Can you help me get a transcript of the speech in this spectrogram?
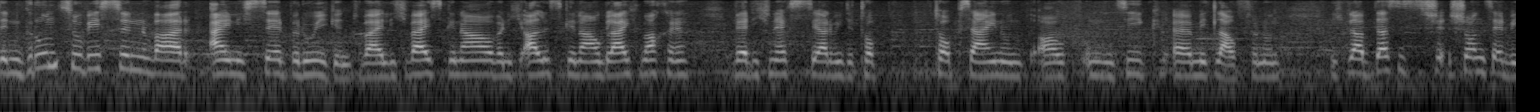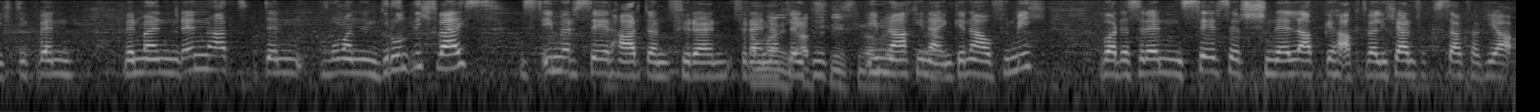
den Grund zu wissen war eigentlich sehr beruhigend, weil ich weiß genau, wenn ich alles genau gleich mache, werde ich nächstes Jahr wieder top, top sein und auch um den Sieg äh, mitlaufen. Und ich glaube, das ist schon sehr wichtig. Wenn, wenn man ein Rennen hat, denn, wo man den Grund nicht weiß, ist immer sehr hart dann für, ein, für einen Athleten im Nachhinein. Ja. Genau, für mich war das Rennen sehr, sehr schnell abgehakt, weil ich einfach gesagt habe, ja,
